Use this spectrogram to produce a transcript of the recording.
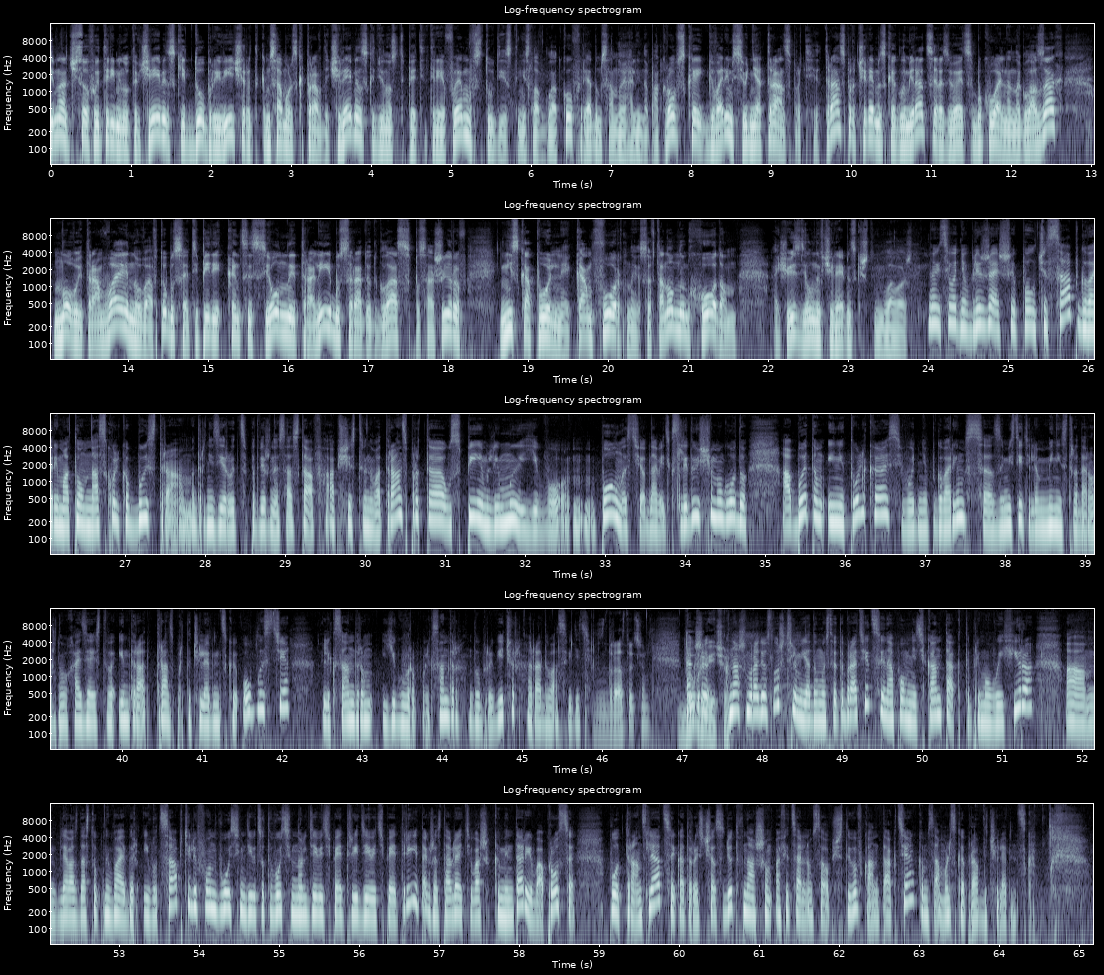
17 часов и 3 минуты в Челябинске. Добрый вечер. Это «Комсомольская правда» Челябинск, 95,3 FM. Эм. В студии Станислав Гладков. Рядом со мной Галина Покровская. Говорим сегодня о транспорте. Транспорт Челябинской агломерации развивается буквально на глазах. Новые трамваи, новые автобусы, а теперь и концессионные троллейбусы радуют глаз пассажиров. Низкопольные, комфортные, с автономным ходом. А еще сделаны в Челябинске, что немаловажно. Ну и сегодня в ближайшие полчаса поговорим о том, насколько быстро модернизируется подвижной состав общественного общественного транспорта. Успеем ли мы его полностью обновить к следующему году? Об этом и не только. Сегодня поговорим с заместителем министра дорожного хозяйства и транспорта Челябинской области Александром Егоровым. Александр, добрый вечер. Рад вас видеть. Здравствуйте. Также добрый вечер. К нашим радиослушателям, я думаю, стоит обратиться и напомнить контакты прямого эфира. Для вас доступны Viber и WhatsApp. Телефон 8 908 09 53 И также оставляйте ваши комментарии, вопросы под трансляцией, которая сейчас идет в нашем официальном сообществе во ВКонтакте «Комсомольская правда Челябинск».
